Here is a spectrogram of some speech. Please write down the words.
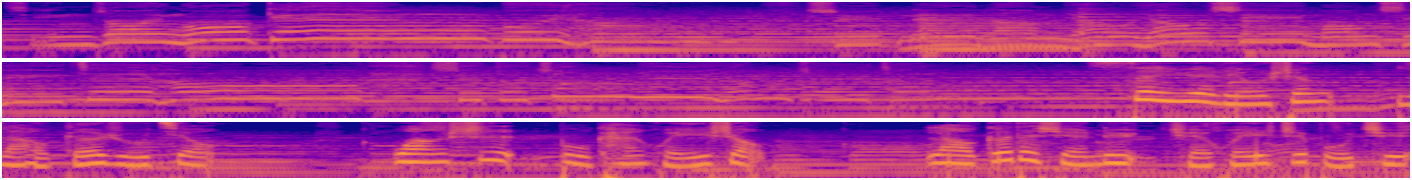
纏在我頸背後，說你男友有事忙是借口，說到終於飲醉酒。岁月流声，老歌如旧，往事不堪回首，老歌的旋律却挥之不去。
